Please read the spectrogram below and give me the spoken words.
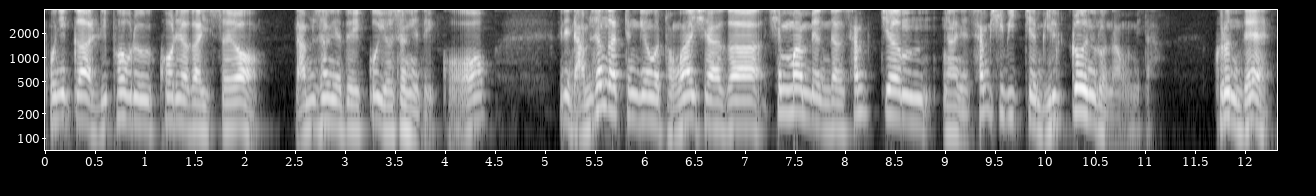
보니까 리퍼블릭 코리아가 있어요. 남성에도 있고 여성에도 있고. 근데 남성 같은 경우 동아시아가 10만 명당 3. 아니 32.1건으로 나옵니다. 그런데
